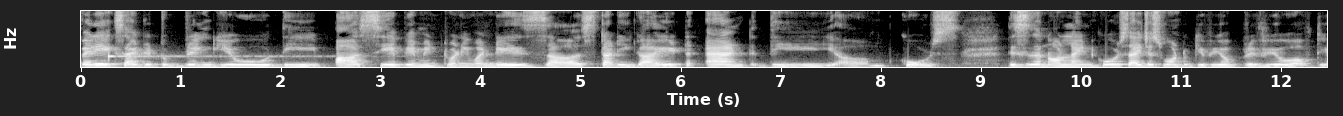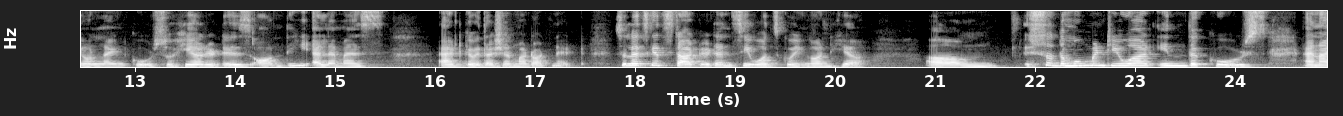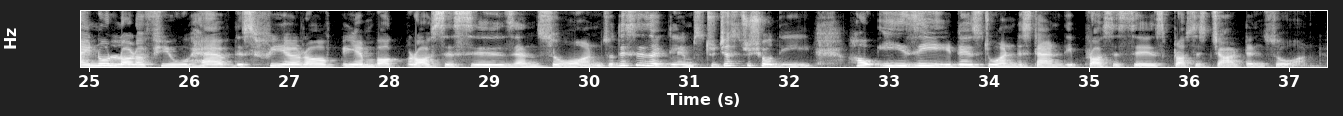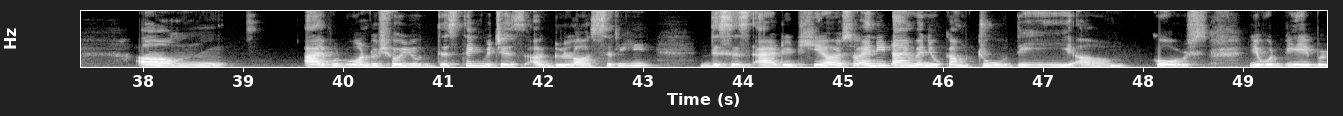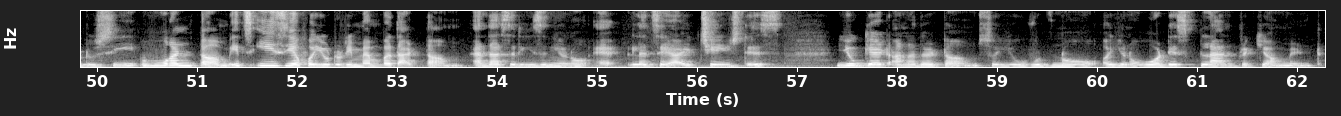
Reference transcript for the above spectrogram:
very excited to bring you the Pass CAPM in 21 days uh, study guide and the um, course. This is an online course. I just want to give you a preview of the online course. So here it is on the LMS at kavitasharma.net. So let's get started and see what's going on here. Um, so the moment you are in the course and i know a lot of you have this fear of pmbok processes and so on. So this is a glimpse to just to show the how easy it is to understand the processes process chart and so on. Um, i would want to show you this thing which is a glossary. This is added here. So anytime when you come to the um, course you would be able to see one term. It's easier for you to remember that term. And that's the reason you know eh, let's say i change this you get another term. So you would know uh, you know what is plan procurement.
